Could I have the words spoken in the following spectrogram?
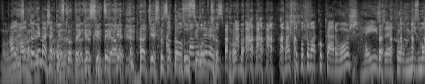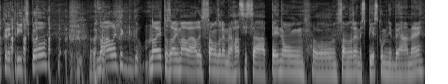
No, Ale, ale to nemáš ako... diskotéke na síce, ale a tiež som sa Ako tam dusil občas. Máš to potom ako karvoš, hej, že ako my z mokré tričko. No ale tak, no je to zaujímavé, ale samozrejme hasí sa penou, o, samozrejme s pieskom nebeháme,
